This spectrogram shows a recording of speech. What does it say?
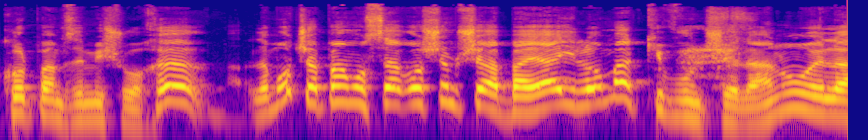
כל פעם זה מישהו אחר, למרות שהפעם עושה רושם שהבעיה היא לא מהכיוון שלנו, אלא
